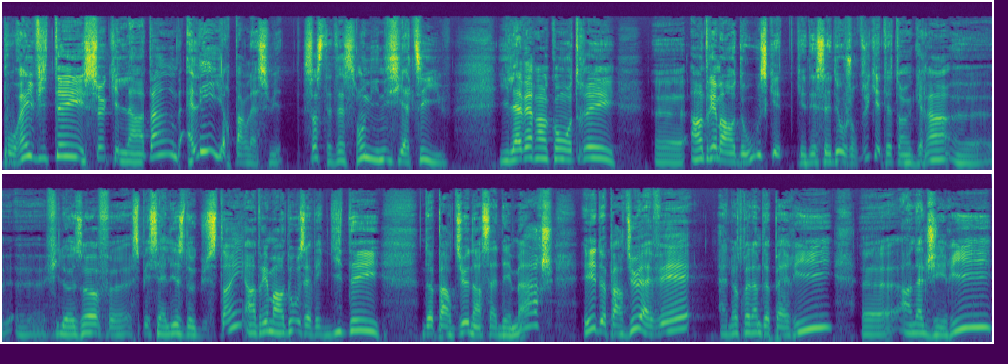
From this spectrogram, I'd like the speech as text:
pour inviter ceux qui l'entendent à lire par la suite. Ça, c'était son initiative. Il avait rencontré euh, André Mandouze, qui est, décédé aujourd'hui, qui était un grand euh, euh, philosophe spécialiste d'Augustin. André Mandouze avait guidé Depardieu dans sa démarche et Depardieu avait à Notre-Dame de Paris, en Algérie,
